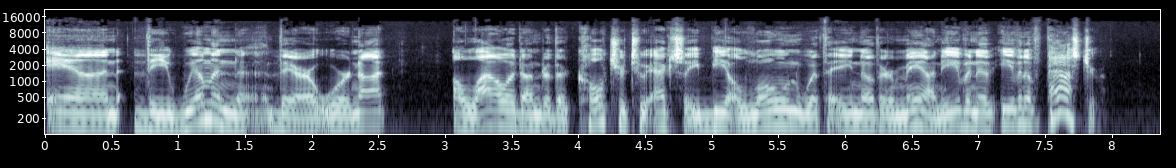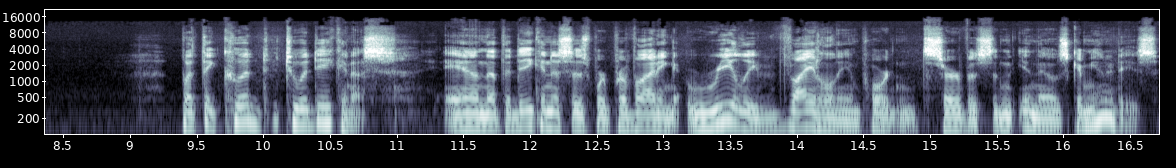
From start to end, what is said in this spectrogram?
and the women there were not allowed under their culture to actually be alone with another man, even if, even if a pastor but they could to a deaconess and that the deaconesses were providing really vitally important service in, in those communities.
